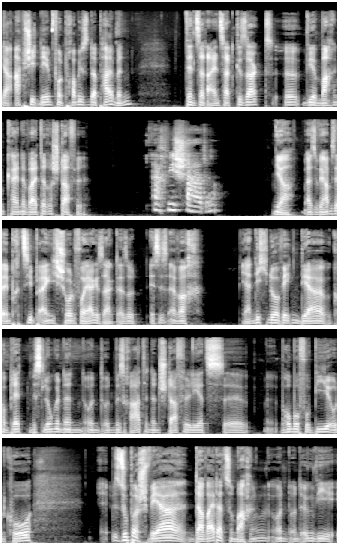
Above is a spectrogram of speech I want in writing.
ja, Abschied nehmen von Promis unter Palmen. Denn Sat1 hat gesagt, äh, wir machen keine weitere Staffel. Ach, wie schade. Ja, also wir haben es ja im Prinzip eigentlich schon vorhergesagt. Also es ist einfach, ja, nicht nur wegen der komplett misslungenen und, und missratenen Staffel jetzt äh, Homophobie und Co. super schwer, da weiterzumachen und, und irgendwie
